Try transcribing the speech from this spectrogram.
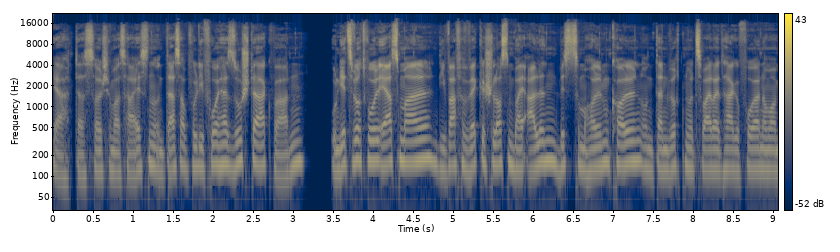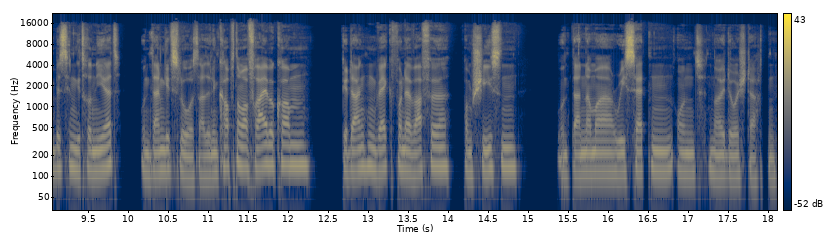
Ja, das soll schon was heißen. Und das, obwohl die vorher so stark waren. Und jetzt wird wohl erstmal die Waffe weggeschlossen bei allen bis zum Holmenkollen und dann wird nur zwei, drei Tage vorher nochmal ein bisschen getrainiert und dann geht's los. Also den Kopf nochmal frei bekommen, Gedanken weg von der Waffe, vom Schießen und dann nochmal resetten und neu durchstarten.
